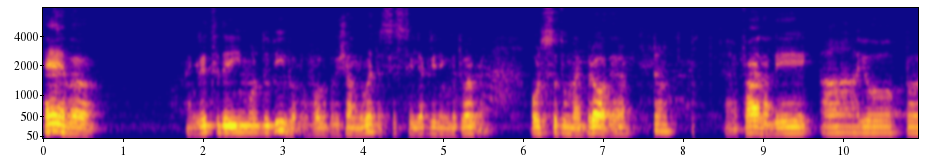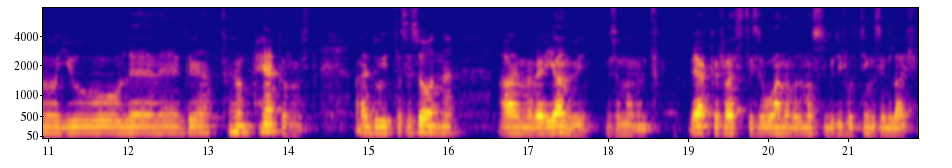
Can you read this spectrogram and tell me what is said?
Eva, a great day all the people of all of the channel weather still a greeting to everyone, also to my brother. And finally, I hope you have a great breakfast. I'll do it as a son. I'm very hungry this moment. Breakfast is one of the most beautiful things in life.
